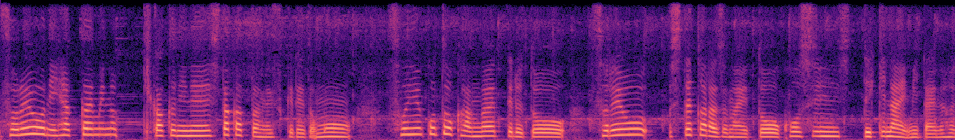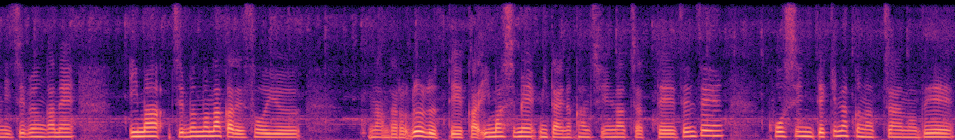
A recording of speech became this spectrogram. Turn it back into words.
それを200回目の企画にねしたかったんですけれどもそういうことを考えてるとそれをしてからじゃないと更新できないみたいな風に自分がね今自分の中でそういうなんだろうルールっていうか戒めみたいな感じになっちゃって全然更新できなくなっちゃうので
